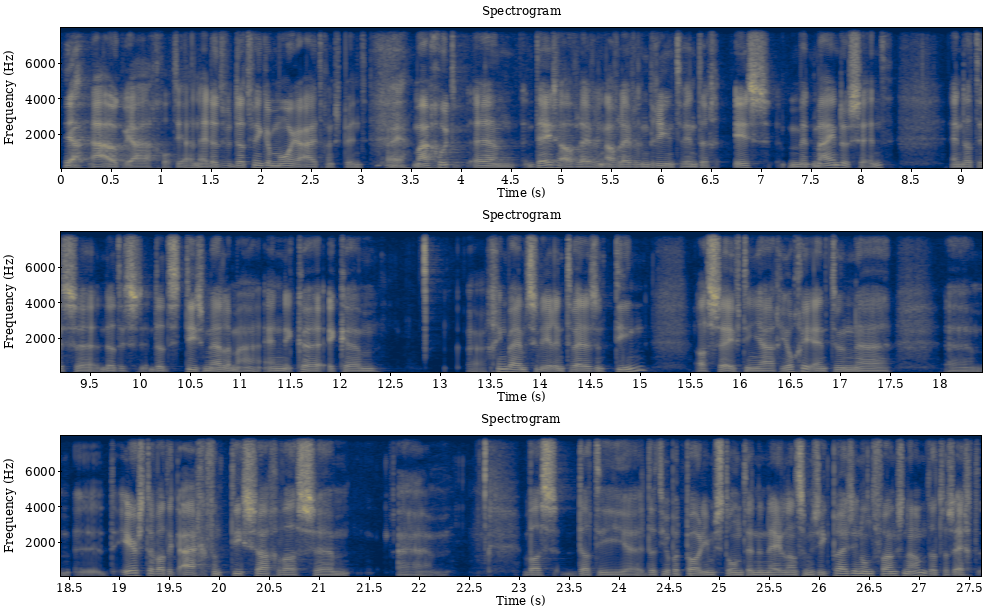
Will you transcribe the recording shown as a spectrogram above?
Ja. Ja, ook, ja, god, ja. Nee, dat, dat vind ik een mooier uitgangspunt. Oh ja. Maar goed, ehm, deze aflevering, aflevering 23, is met mijn docent. En dat is, eh, dat is, dat is Ties Mellema. En ik, eh, ik ehm, eh, ging bij hem studeren in 2010 als 17-jarig jochie. En toen, eh, ehm, het eerste wat ik eigenlijk van Ties zag was... ehm, was dat hij, dat hij op het podium stond en de Nederlandse Muziekprijs in ontvangst nam. Dat was echt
